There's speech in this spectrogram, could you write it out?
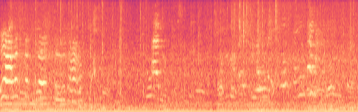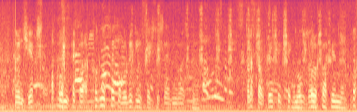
Ja, dat gaat leuk. And chips. I couldn't pick up, I could not pick up a regular fish this evening. Like. But I felt big, big, thick gloves Put on. it back in there. But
